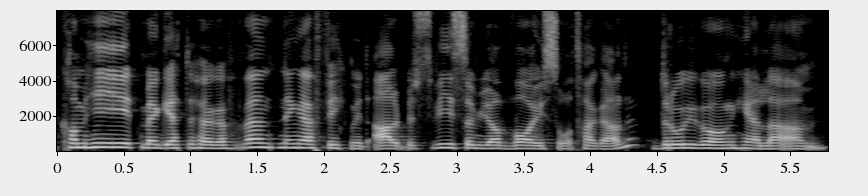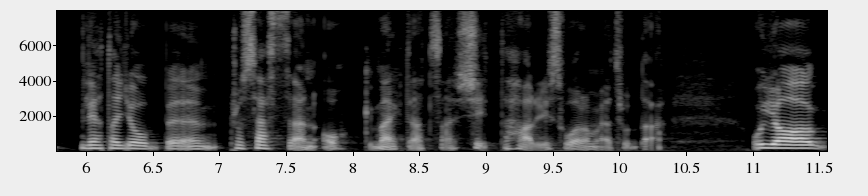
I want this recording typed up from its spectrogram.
Kom hit med jättehöga förväntningar, fick mitt arbetsvisum, jag var ju så taggad. Drog igång hela leta jobb-processen och märkte att så här, shit, det här är ju svårare än vad jag trodde. Och jag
